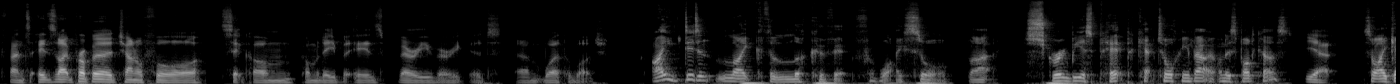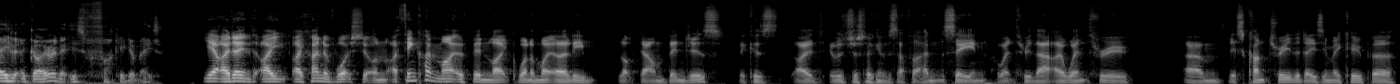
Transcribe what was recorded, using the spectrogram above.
fantastic. It's like proper Channel Four sitcom comedy, but it is very very good. Um, worth a watch. I didn't like the look of it from what I saw, but Scroobius Pip kept talking about it on his podcast. Yeah, So I gave it a go and it is fucking amazing. Yeah, I don't. I I kind of watched it on. I think I might have been like one of my early lockdown binges because I it was just looking for stuff that I hadn't seen. I went through that. I went through um this country, the Daisy May Cooper.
